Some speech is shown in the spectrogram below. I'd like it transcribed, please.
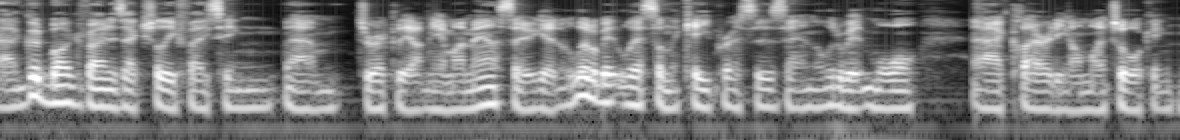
uh, good microphone is actually facing um, directly up near my mouth, so you get a little bit less on the key presses and a little bit more uh, clarity on my talking.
